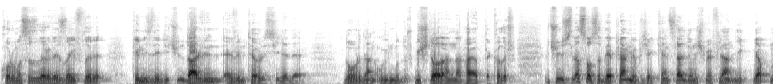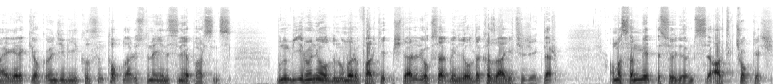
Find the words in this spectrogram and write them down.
korumasızları ve zayıfları temizlediği için Darwin'in evrim teorisiyle de doğrudan uyumludur. Güçlü olanlar hayatta kalır. Üçüncüsü nasıl olsa deprem yapacak. Kentsel dönüşme falan yapmaya gerek yok. Önce bir yıkılsın toplar üstüne yenisini yaparsınız. Bunun bir ironi olduğunu umarım fark etmişlerdir. Yoksa beni yolda kaza geçirecekler. Ama samimiyetle söylüyorum size artık çok geç.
